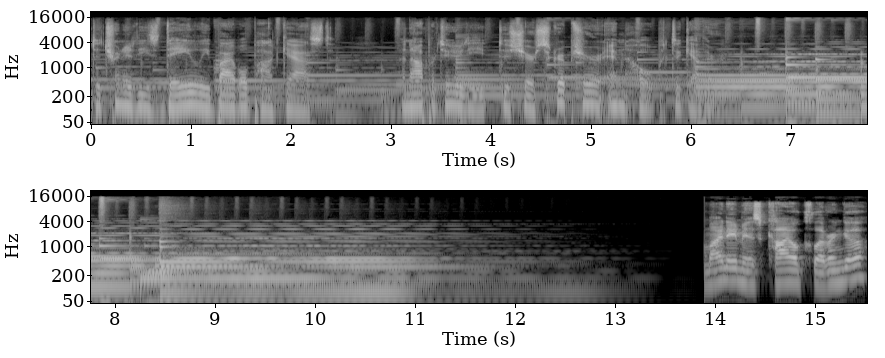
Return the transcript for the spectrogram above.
to Trinity's daily Bible podcast, an opportunity to share scripture and hope together. My name is Kyle Cleveringa,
